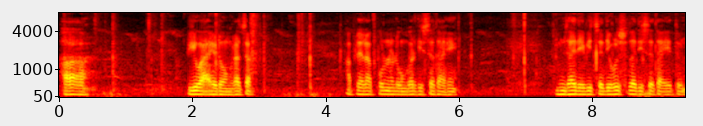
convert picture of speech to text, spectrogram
हा व्ह्यू आहे डोंगराचा. आपल्याला पूर्ण डोंगर दिसत आहे. निमजाई देवीचं देऊळसुद्धा दिसत आहे इथून.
